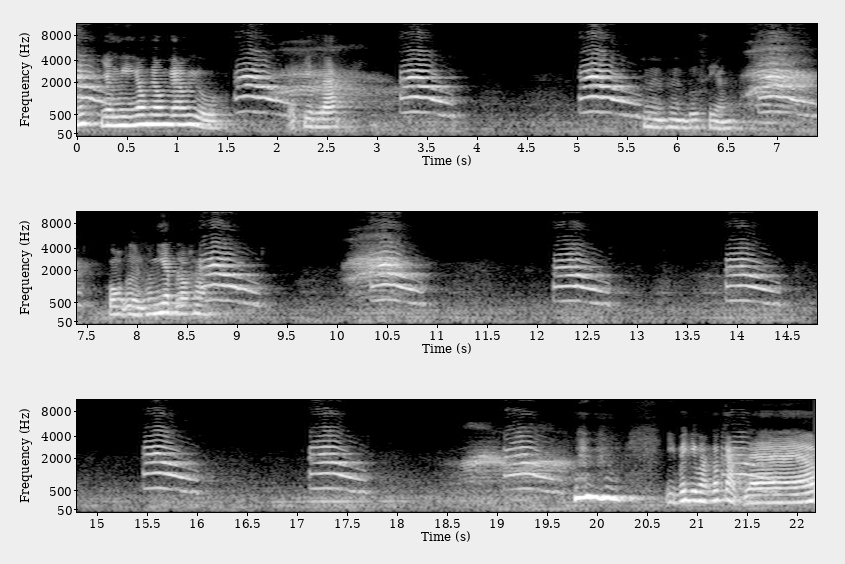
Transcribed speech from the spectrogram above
นี่ยังมีเงี้ยวเงี้ยวเงี้ยวอยู่แต่กินแล้วอืมดูเสียงกรงอื่นเขาเงียบแล้วค่ะ อีกไม่กี่วันก็กลับแล้ว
